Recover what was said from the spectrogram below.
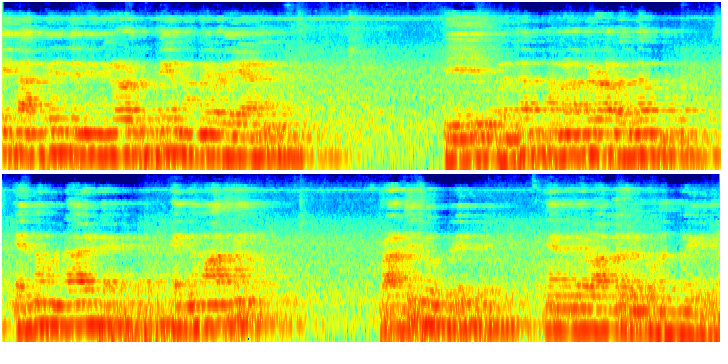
ഈ താല്പര്യത്തിന് നിങ്ങളോട് പ്രത്യേകം നന്ദി പറയുകയാണ്. ഈ ബന്ധം നമ്മൾ തമ്മിലുള്ള ബന്ധം എന്നും ഉണ്ടാകട്ടെ എന്ന് മാത്രം പ്രാർത്ഥിച്ചുകൊണ്ട് ഞാൻ എന്റെ വാക്കുകൾ ഉപസംഹരിക്കാം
